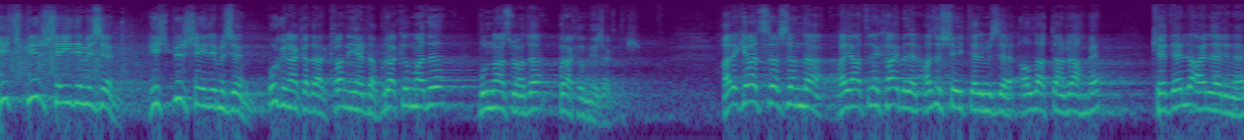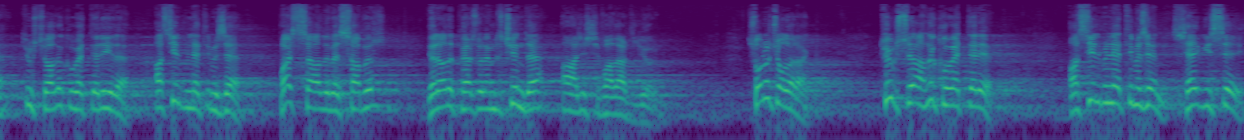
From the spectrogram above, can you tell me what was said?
Hiçbir şehidimizin, hiçbir şehidimizin bugüne kadar kanı yerde bırakılmadı, bundan sonra da bırakılmayacaktır. Harekat sırasında hayatını kaybeden aziz şehitlerimize Allah'tan rahmet, kederli ailelerine, Türk Silahlı Kuvvetleri ile asil milletimize başsağlığı ve sabır, yaralı personelimiz için de acil şifalar diliyorum. Sonuç olarak Türk Silahlı Kuvvetleri asil milletimizin sevgisi,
